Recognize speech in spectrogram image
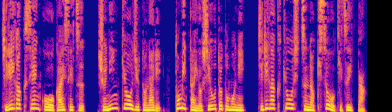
地理学専攻を開設。主任教授となり、富田義雄と共に地理学教室の基礎を築いた。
